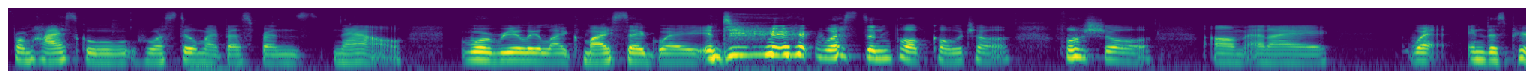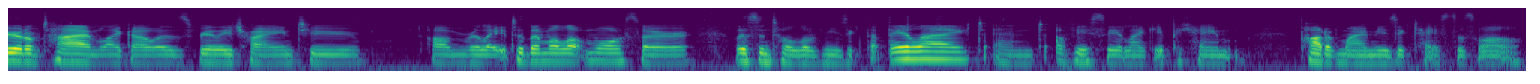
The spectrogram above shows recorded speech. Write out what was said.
from high school who are still my best friends now were really like my segue into Western pop culture for sure. Um, and I went in this period of time, like I was really trying to um, relate to them a lot more. So listen to a lot of music that they liked, and obviously like it became part of my music taste as well.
